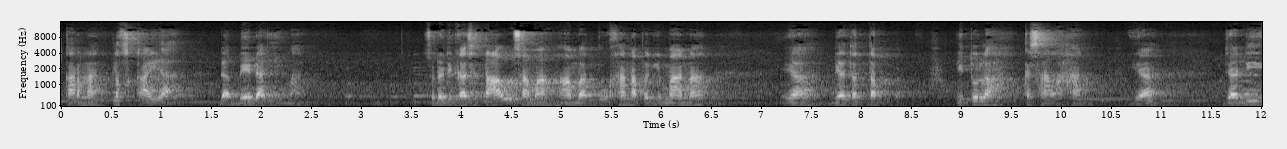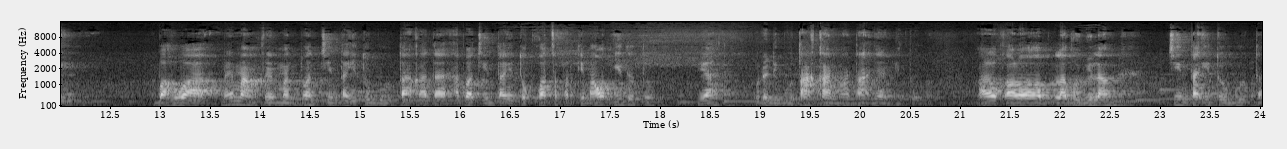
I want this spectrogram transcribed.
karena plus kaya dan beda iman. Sudah dikasih tahu sama hamba Tuhan apa gimana ya dia tetap itulah kesalahan ya. Jadi bahwa memang firman Tuhan cinta itu buta kata apa cinta itu kuat seperti maut gitu tuh ya. Udah dibutakan matanya gitu Kalau kalau lagu bilang cinta itu buta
